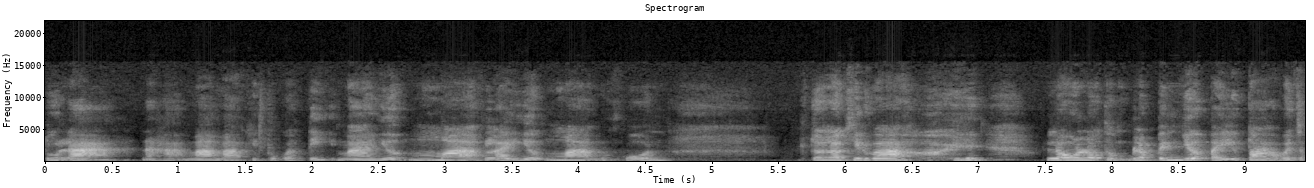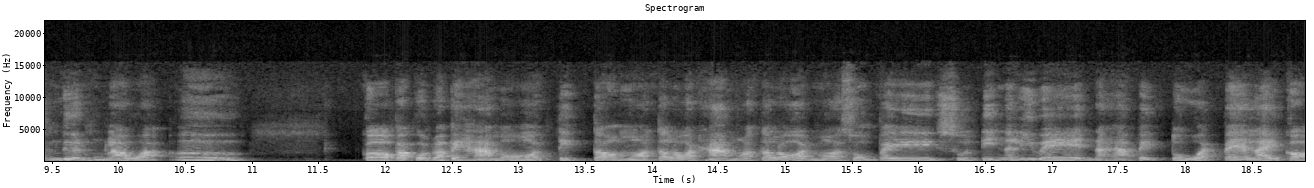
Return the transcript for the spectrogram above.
ตุลานะคะมามากผิดปกติมาเยอะมากไหลเยอะมากทุกคน จนเราคิดว่าเราเราเราเป็นเยอะไปหรือเปล่าประจำเดือนของเราอะ่ะ เออ ก็ปรากฏว่าไปหาหมอติดต่อหมอตลอดหาหมอตลอด หมอส่งไปสูตินรีเวชนะคะ ไปตรวจไปอะไรก็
